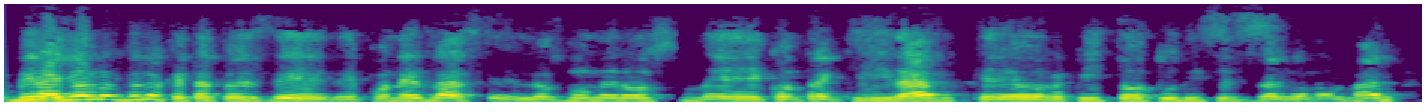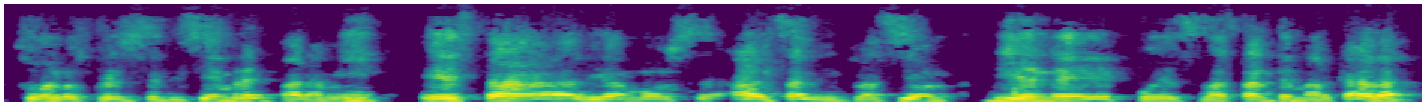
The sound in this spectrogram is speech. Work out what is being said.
mira, yo, yo lo que trato es de, de poner las, los números eh, con tranquilidad, creo, repito, tú dices es algo normal, suben los precios en diciembre, para mí esta, digamos, alza la inflación viene pues bastante marcada,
